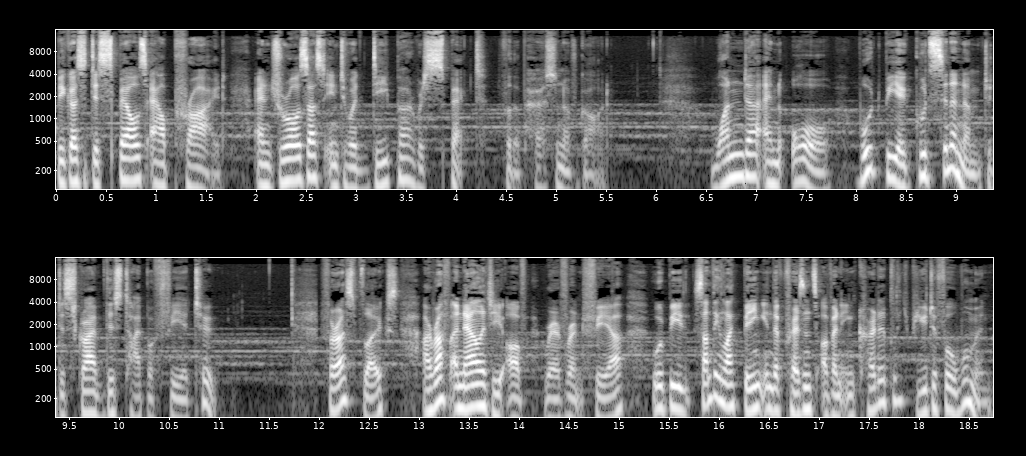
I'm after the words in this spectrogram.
because it dispels our pride and draws us into a deeper respect for the person of God. wonder and awe would be a good synonym to describe this type of fear too. For us blokes, a rough analogy of reverent fear would be something like being in the presence of an incredibly beautiful woman,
